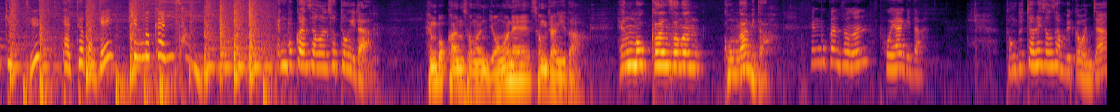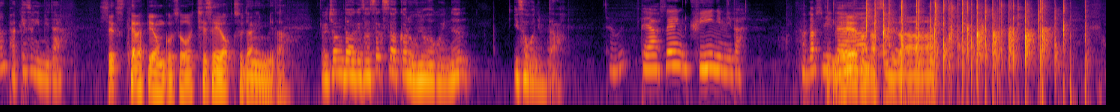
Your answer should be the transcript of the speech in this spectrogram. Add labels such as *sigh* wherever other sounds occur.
팟캐스트 닥터박의 행복한 성. 행복한 성은 소통이다. 행복한 성은 영혼의 성장이다. 행복한 성은 공감이다. 행복한 성은 보약이다. 동두천 해성산부인과 원장 박혜성입니다. 섹스 테라피 연구소 최세혁 소장입니다. 열정대학에서 섹스학과를 운영하고 있는 이석원입니다. 대학생 귀인입니다. 반갑습니다. 네, 반갑습니다.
